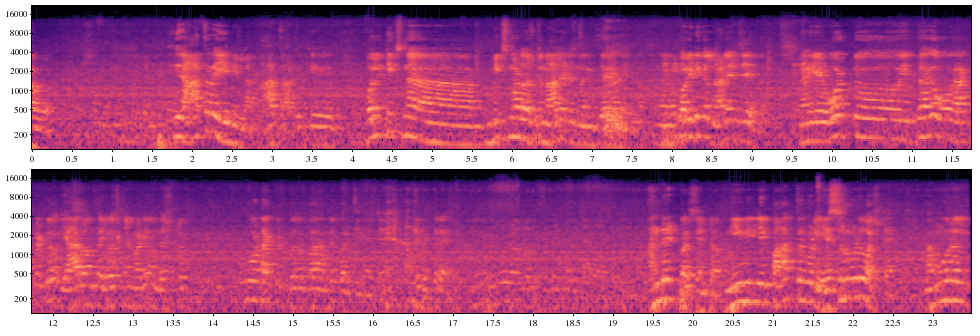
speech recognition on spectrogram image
ಹೌದು. ಇದು ಆ ಥರ ಏನಿಲ್ಲ. ಆತ ಅದಕ್ಕೆ ಪೊಲಿಟಿಕ್ಸ್ನ ಮಿಕ್ಸ್ ಮಾಡುವಷ್ಟು ನಾಲೆಡ್ಜ್ ನನಗೆ ಬೇರೆ ಇಲ್ಲ ನನಗೆ ಪೊಲಿಟಿಕಲ್ ನಾಲೆಡ್ಜೇ ಇಲ್ಲ. ನನಗೆ ಓಟು ಇದ್ದಾಗ ಹೋಗಿ ಹಾಕ್ಬಿಟ್ಟು ಯಾರು ಅಂತ ಯೋಚನೆ ಮಾಡಿ ಒಂದಷ್ಟು ಓಟ್ ಹಾಕ್ಬಿಟ್ಟು ಬಾ ಅಂದ್ರೆ ಬರ್ತೀನಿ ಅಷ್ಟೇ. ಅದು ಬಿಟ್ಟರೆ ಹಂಡ್ರೆಡ್ ಪರ್ಸೆಂಟ್ ನೀವಿಲ್ಲಿ ಪಾತ್ರಗಳು, ಹೆಸರುಗಳು ಅಷ್ಟೇ. ನಮ್ಮೂರಲ್ಲಿ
